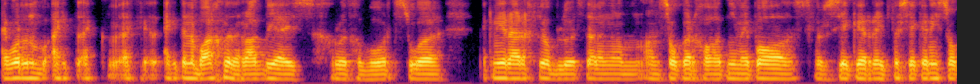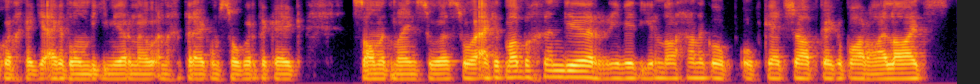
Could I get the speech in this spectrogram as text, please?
ek word in, ek het ek ek ek het in 'n baie groot rugby huis groot geword. So ek het nie regtig veel blootstelling aan aan sokker gehad nie. My pa is verseker het verseker nie sokker gekyk nie. Ek het hom 'n bietjie meer nou ingetrek om sokker te kyk saam met my en so. So ek het maar begin deur, jy weet, hier en daar gaan ek op op catch up, kyk 'n paar highlights.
